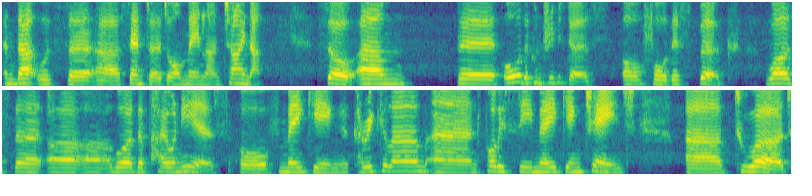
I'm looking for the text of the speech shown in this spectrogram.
and that was uh, uh centered on mainland China. So um, the all the contributors for this book was the uh, uh, were the pioneers of making curriculum and policy making change uh, toward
